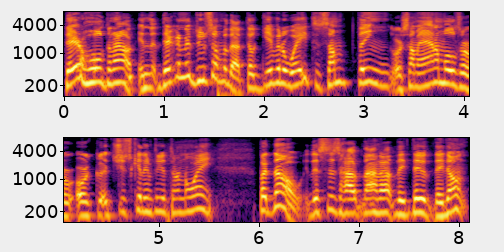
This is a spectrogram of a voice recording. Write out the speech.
they're holding out and they're going to do some of that. They'll give it away to something or some animals or or it's just going to get thrown away. But no, this is how not how they do. They don't.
